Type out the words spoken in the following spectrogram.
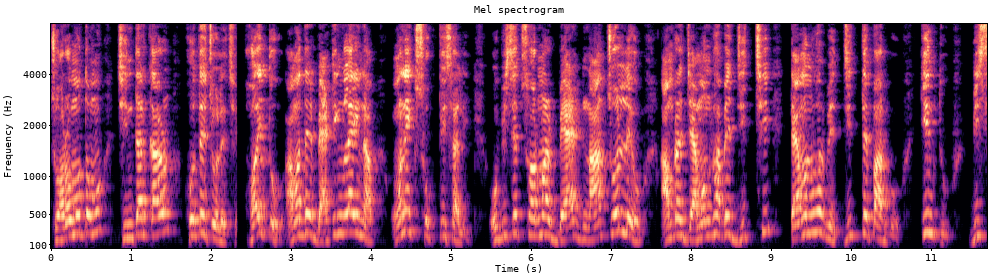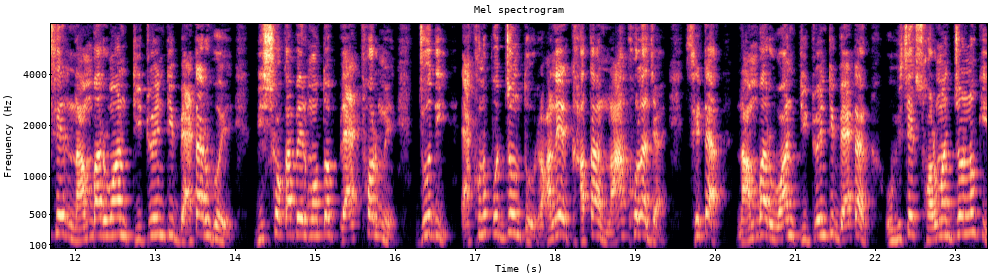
চরমতম চিন্তার কারণ হতে চলেছে। হয়তো আমাদের ব্যাটিং লাইন আপ অনেক শক্তিশালী। অভিষেক শর্মার ব্যাট না চললেও আমরা যেমনভাবে জিতছি তেমনভাবে জিততে পারব। কিন্তু বিশ্বের number one T twenty batter হয়ে বিশ্বকাপের মতো প্ল্যাটফর্মে যদি এখনও পর্যন্ত রানের খাতা না খোলা যায়, সেটা number one T twenty batter Abhishek শর্মার জন্য কি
